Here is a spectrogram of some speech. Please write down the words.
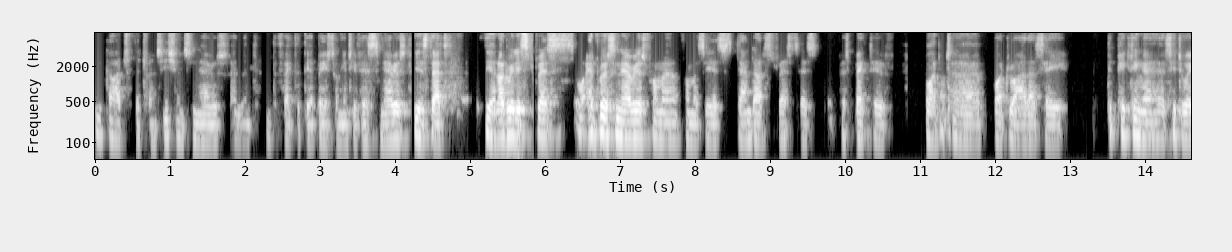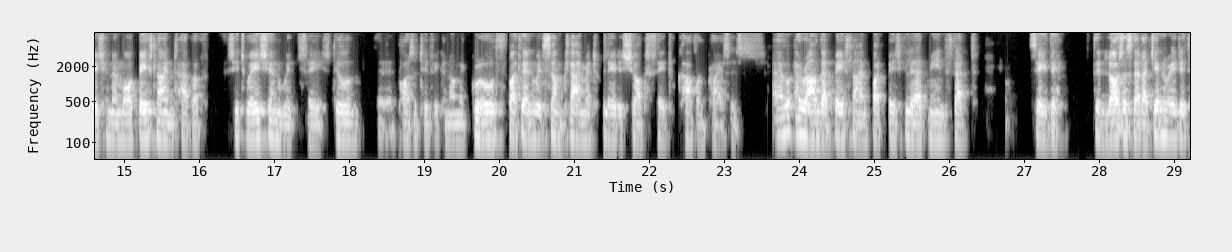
regard to the transition scenarios and the, fact that they're based on the NGFS scenarios is that they are not really stress or adverse scenarios from a from a say a standard stress test perspective, but uh, but rather say depicting a, situation, a more baseline type of situation with say still uh, positive economic growth, but then with some climate related shocks, say to carbon prices uh, around that baseline. But basically, that means that, say, the, the losses that are generated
